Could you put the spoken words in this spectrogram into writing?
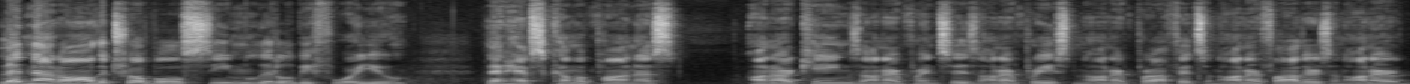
Let not all the trouble seem little before you that has come upon us on our kings, on our princes, on our priests, and on our prophets, and on our fathers, and on our,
